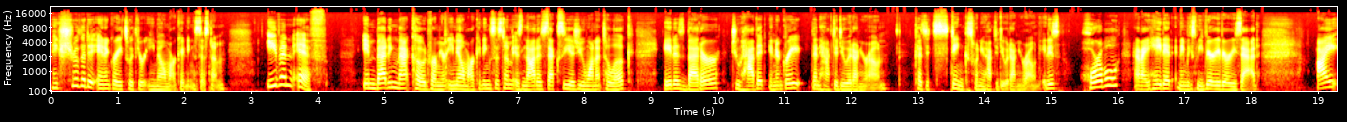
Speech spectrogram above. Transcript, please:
make sure that it integrates with your email marketing system. Even if embedding that code from your email marketing system is not as sexy as you want it to look, it is better to have it integrate than have to do it on your own because it stinks when you have to do it on your own. It is horrible and I hate it and it makes me very, very sad. I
